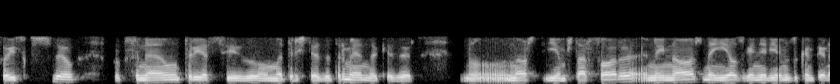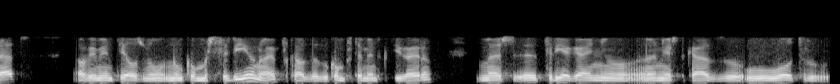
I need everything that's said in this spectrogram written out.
foi isso que sucedeu, porque senão teria sido uma tristeza tremenda. Quer dizer, nós íamos estar fora, nem nós nem eles ganharíamos o campeonato. Obviamente eles nunca o mereceriam, não é? Por causa do comportamento que tiveram mas uh, teria ganho, uh, neste caso, o outro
